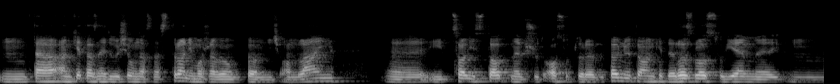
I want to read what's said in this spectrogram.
Mm, ta ankieta znajduje się u nas na stronie, można ją wypełnić online. Y, I co istotne, wśród osób, które wypełnią tę ankietę, rozlosujemy mm,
